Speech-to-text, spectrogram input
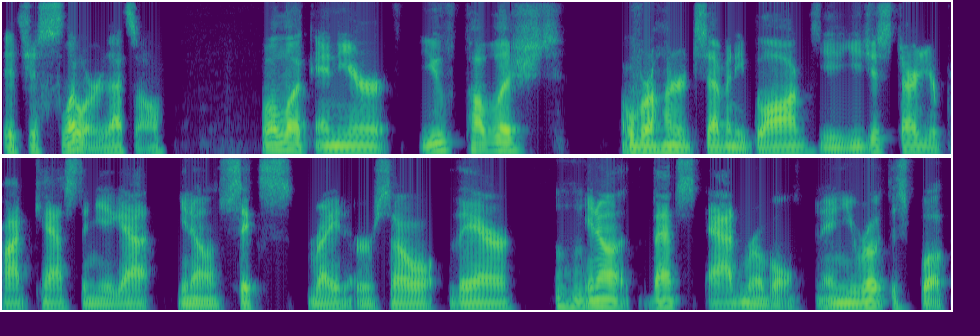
It's just slower. That's all. Well, look, and you're you've published over 170 blogs. You, you just started your podcast and you got you know six right or so there. Mm-hmm. You know that's admirable. And you wrote this book.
